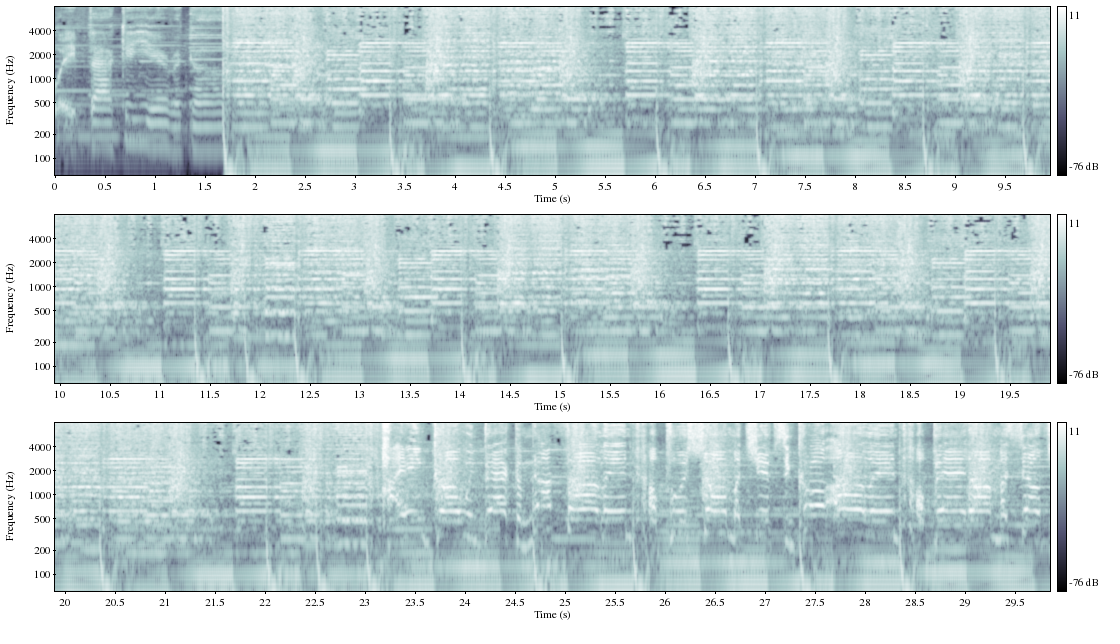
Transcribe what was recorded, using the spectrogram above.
way back a year ago. I'm not falling. I'll push all my chips and call all in. I'll bet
